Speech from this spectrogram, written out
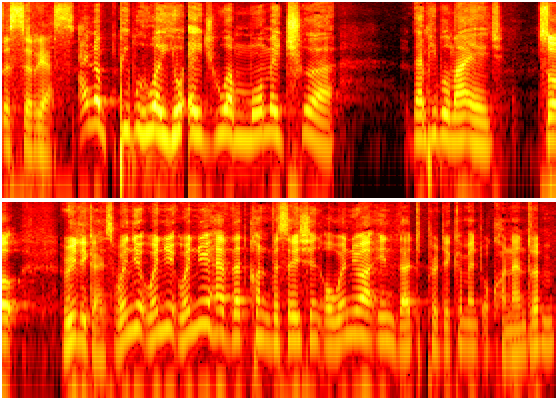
It's serious. I know people who are your age who are more mature than people my age. So, really, guys, when you when you when you have that conversation, or when you are in that predicament or conundrum,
